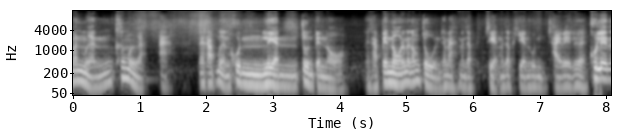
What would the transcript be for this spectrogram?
มันเหมือนเครื่องมืออะนะครับเหมือนคุณเรียนจูนเปียโนนะครับเปียโนนี่มันต้องจูนใช่ไหมมันจะเสียงมันจะเพี้ยนคุณใช้ไปเรื่อยคุณเรียนใน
